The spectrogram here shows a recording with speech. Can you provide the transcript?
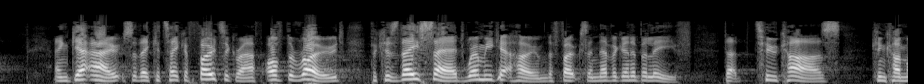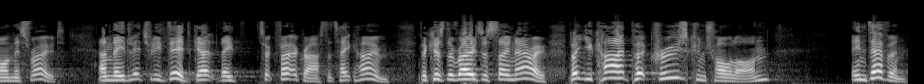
and get out so they could take a photograph of the road because they said when we get home, the folks are never going to believe that two cars can come on this road. And they literally did get, they took photographs to take home because the roads are so narrow. But you can't put cruise control on in Devon.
